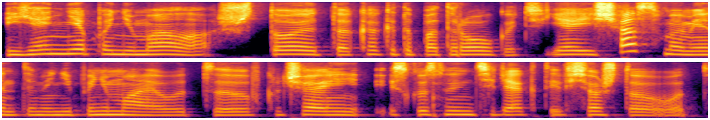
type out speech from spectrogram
И я не понимала, что это, как это потрогать. Я и сейчас моментами не понимаю, вот э, включая искусственный интеллект и все, что вот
